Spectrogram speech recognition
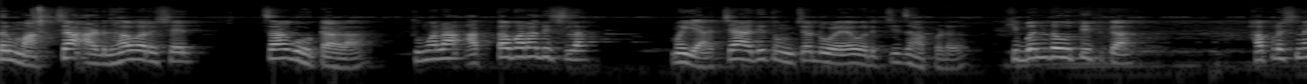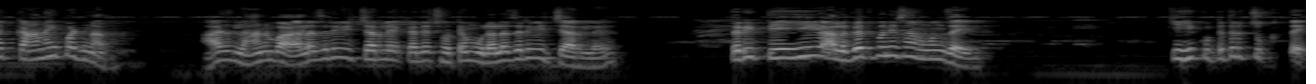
तर मागच्या आठ दहा वर्षाचा घोटाळा तुम्हाला आत्ता बरा दिसला. मग याच्या आधी तुमच्या डोळ्यावरची झापडं ही बंद होतीत का? हा प्रश्न का नाही पडणार? आज लहान बाळाला जरी विचारलं एखाद्या छोट्या मुलाला जरी विचारलं तरी तेही अलगदपणे सांगून जाईल की हे कुठेतरी चुकतंय.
